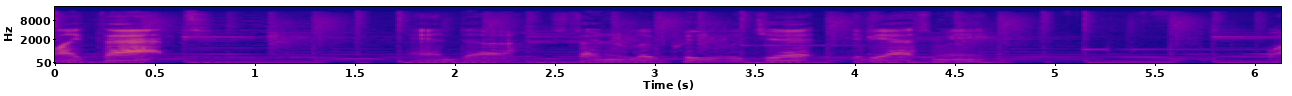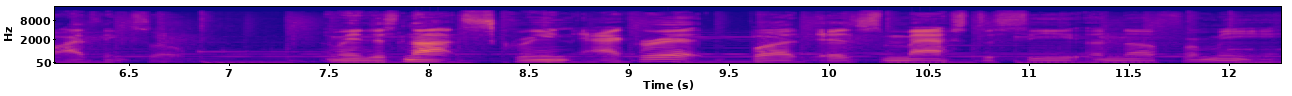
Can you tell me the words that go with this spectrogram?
like that. And uh, starting to look pretty legit if you ask me I think so I mean it's not screen accurate but it's Master Chief enough for me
